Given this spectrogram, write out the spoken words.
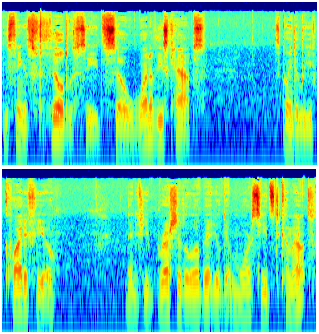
This thing is filled with seeds, so one of these caps is going to leave quite a few. Then if you brush it a little bit, you'll get more seeds to come out.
